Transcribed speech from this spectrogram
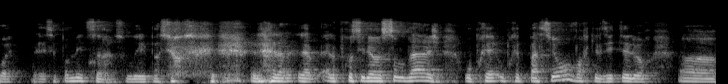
Ouais, c'est pas médecin, sont des patients. elle, a, procédé à un sondage auprès, auprès de patients, voir quelles étaient leurs, euh,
